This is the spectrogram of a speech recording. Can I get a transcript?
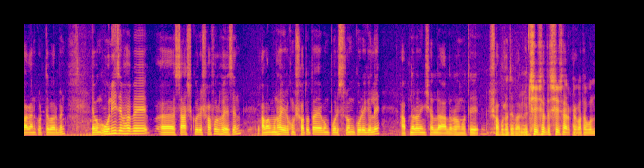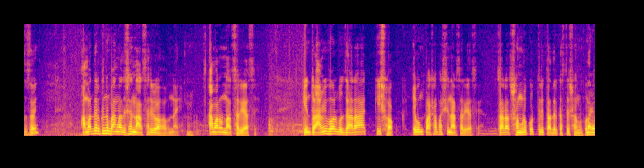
বাগান করতে পারবেন। এবং উনি যেভাবে চাষ করে সফল হয়েছেন আমার মনে হয় এরকম সততা এবং পরিশ্রম করে গেলে আপনারাও ইনশাল্লাহ আল্লাহ রহমতে সফল হতে পারবেন। সেই সাথে শেষ আর একটা কথা বলতে চাই। আমাদের কিন্তু বাংলাদেশে নার্সারির অভাব নাই। আমারও নার্সারি আছে। কিন্তু আমি বলব যারা কৃষক এবং পাশাপাশি নার্সারি আছে যারা সংগ্রহ করতে তাদের কাছ থেকে সংগ্রহ মানে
